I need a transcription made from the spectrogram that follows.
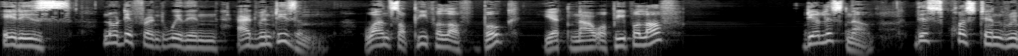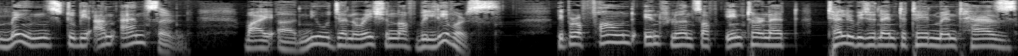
It is no different within Adventism, once a people of book, yet now a people of Dear listener, this question remains to be unanswered by a new generation of believers. The profound influence of internet, television entertainment has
